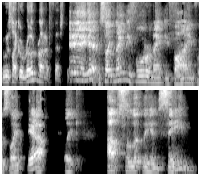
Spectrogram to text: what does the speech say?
it was like a roadrunner festival yeah, yeah, yeah. It was like ninety four or ninety five was like yeah like absolutely insane.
